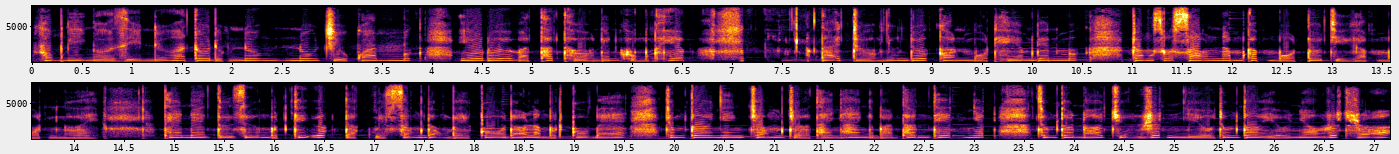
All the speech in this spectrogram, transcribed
Không nghi ngờ gì nữa, tôi được nương nuông chiều quá mức yếu đuối và thất thường đến khủng khiếp. Tại trường những đứa con một hiếm đến mức trong suốt 6 năm cấp 1 tôi chỉ gặp một người. Thế nên tôi giữ một ký ức đặc biệt sống động về cô đó là một cô bé. Chúng tôi nhanh chóng trở thành hai người bạn thân thiết nhất. Chúng tôi nói chuyện rất nhiều, chúng tôi hiểu nhau rất rõ.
